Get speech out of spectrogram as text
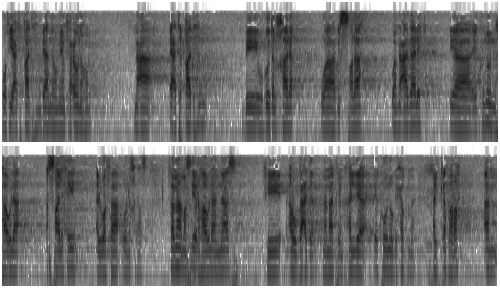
وفي اعتقادهم بأنهم ينفعونهم. مع اعتقادهم بوجود الخالق وبالصلاة ومع ذلك يكونون لهؤلاء الصالحين الوفاء والإخلاص. فما مصير هؤلاء الناس في أو بعد مماتهم؟ هل يكونوا بحكم الكفرة أم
